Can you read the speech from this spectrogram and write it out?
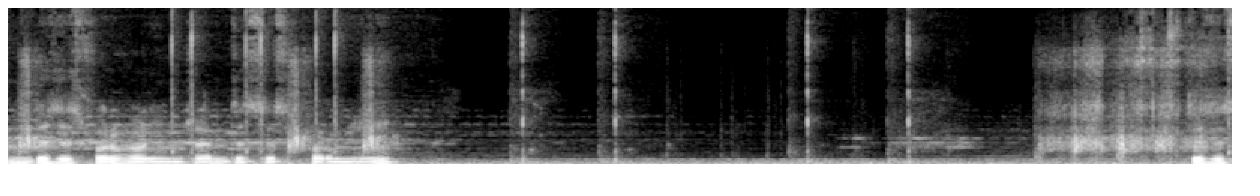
This is for Volinger, this is for me. This is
